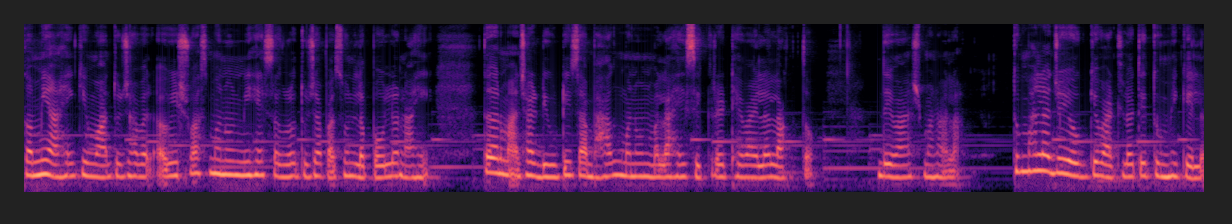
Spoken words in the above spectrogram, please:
कमी आहे किंवा तुझ्यावर अविश्वास म्हणून मी हे सगळं तुझ्यापासून लपवलं नाही तर माझ्या ड्युटीचा भाग म्हणून मला हे सिक्रेट ठेवायला लागतं. देवांश म्हणाला तुम्हाला जे योग्य वाटलं ते तुम्ही केलं.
